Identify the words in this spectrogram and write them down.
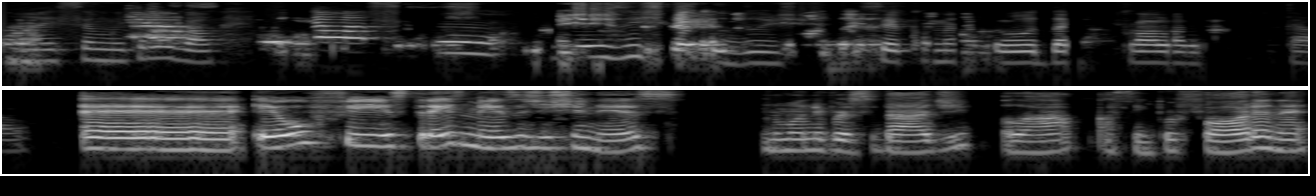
Ah, isso é muito legal. Em relação aos estudos, você comentou da escola e tal. É, eu fiz três meses de chinês numa universidade lá, assim, por fora, né?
